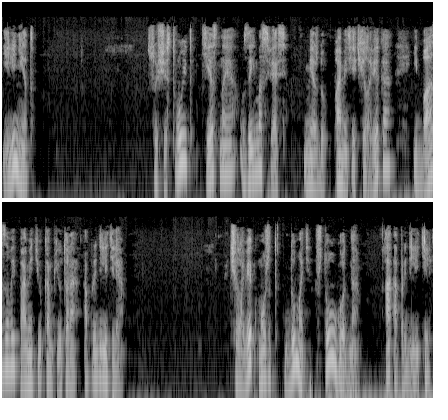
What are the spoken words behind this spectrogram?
или нет. Существует тесная взаимосвязь между памятью человека и базовой памятью компьютера-определителя. Человек может думать что угодно, а определитель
